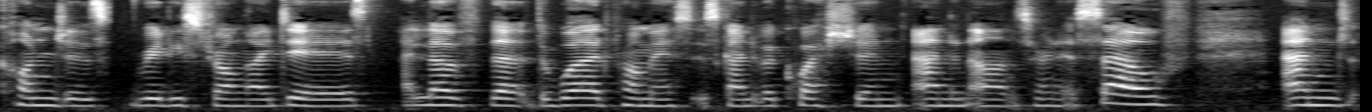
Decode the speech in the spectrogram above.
conjures really strong ideas. I love that the word promise is kind of a question and an answer in itself. And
